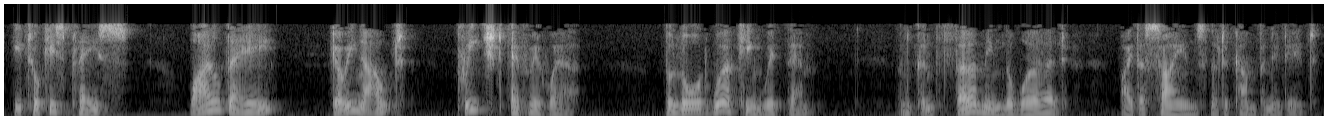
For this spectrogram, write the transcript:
he took his place, while they, going out, preached everywhere, the Lord working with them and confirming the word by the signs that accompanied it.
